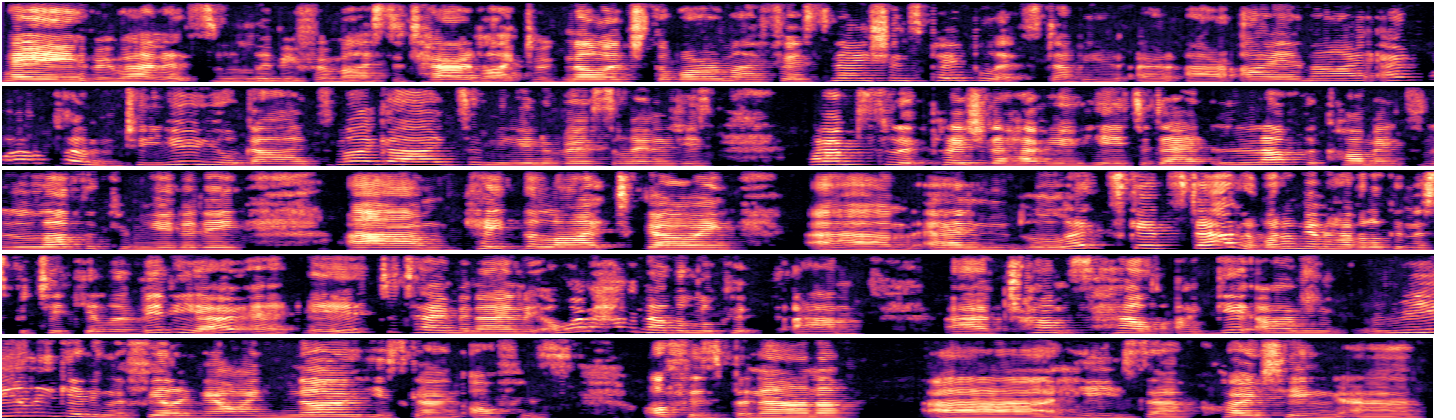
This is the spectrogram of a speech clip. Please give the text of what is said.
Hey everyone, it's Libby from Maighstir Tarot. I'd like to acknowledge the Worimi First Nations people. It's W O R I M I, and welcome to you, your guides, my guides, and the universal energies. Absolute pleasure to have you here today. Love the comments, love the community. Um, keep the light going, um, and let's get started. What I'm going to have a look in this particular video, uh, entertainment only. I want to have another look at um, uh, Trump's health. I get, I'm really getting the feeling now. I know he's going off his off his banana. Uh, he's uh, quoting uh,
